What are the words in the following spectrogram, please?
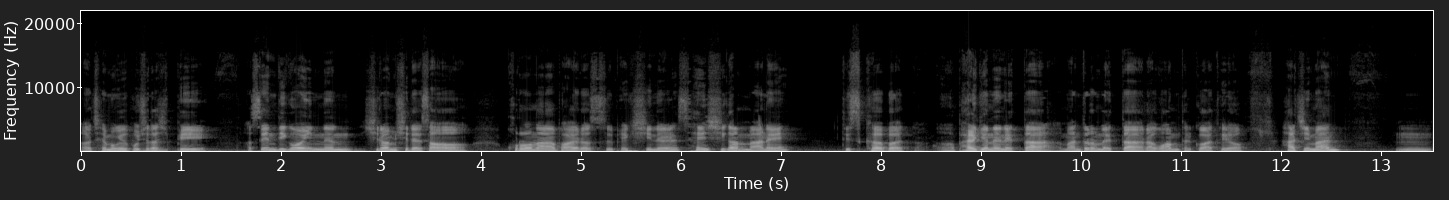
어, 제목에서 보시다시피 어, 샌디거에 있는 실험실에서 코로나 바이러스 백신을 3시간 만에 discovered 어, 발견해냈다, 만들어냈다라고 하면 될 것 같아요. 하지만 음,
